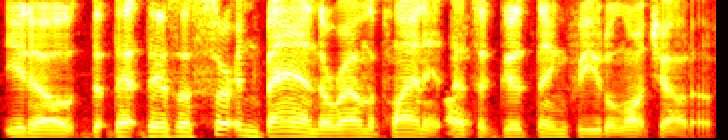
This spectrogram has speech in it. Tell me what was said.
You know, th- that there's a certain band around the planet that's a good thing for you to launch out of.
